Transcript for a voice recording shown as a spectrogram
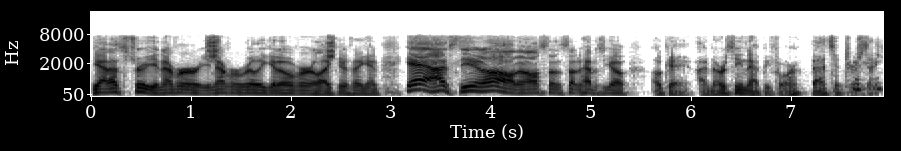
Yeah, that's true. You never you never really get over like you're thinking, yeah, I've seen it all, and all of a sudden something happens. You go, okay, I've never seen that before. That's interesting.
